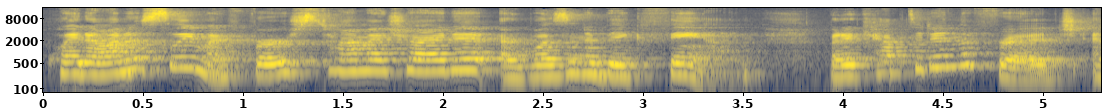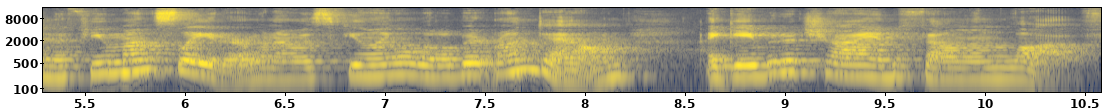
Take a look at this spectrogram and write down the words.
Quite honestly, my first time I tried it, I wasn't a big fan, but I kept it in the fridge and a few months later when I was feeling a little bit run down, I gave it a try and fell in love.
